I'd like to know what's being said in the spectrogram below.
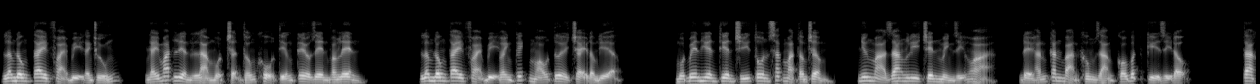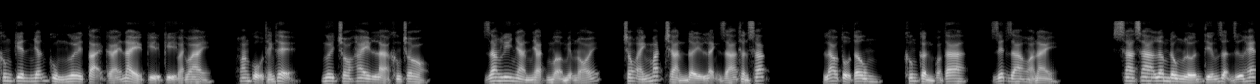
lâm đông tay phải bị đánh trúng, nháy mắt liền là một trận thống khổ tiếng kêu rên vang lên. Lâm đông tay phải bị hoành kích máu tươi chảy đầm địa. Một bên hiên thiên trí tôn sắc mặt tâm trầm nhưng mà giang ly trên mình dị hỏa, để hắn căn bản không dám có bất kỳ dị động. Ta không kiên nhẫn cùng ngươi tại cái này kỳ kỳ vai vai hoang cổ thánh thể, ngươi cho hay là không cho? Giang ly nhàn nhạt mở miệng nói, trong ánh mắt tràn đầy lạnh giá thân sắc. Lao tổ tông, không cần quản ta, giết ra hỏa này. Xa xa lâm đông lớn tiếng giận dữ hét.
